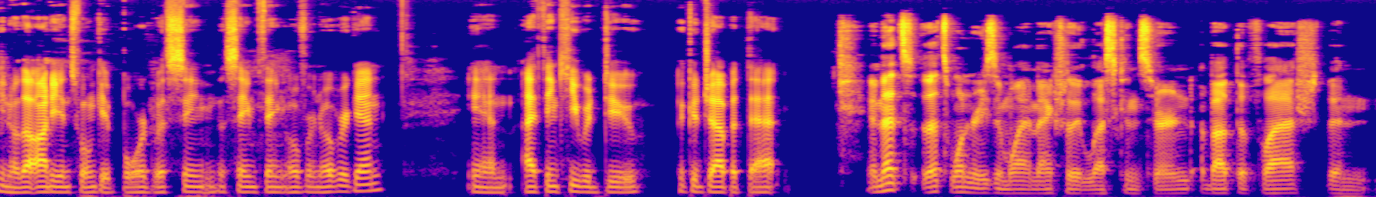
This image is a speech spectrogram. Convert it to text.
you know the audience won't get bored with seeing the same thing over and over again. And I think he would do a good job at that. And that's that's one reason why I'm actually less concerned about the Flash than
